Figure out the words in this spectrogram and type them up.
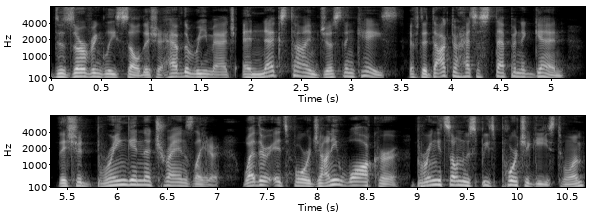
Deservingly so. They should have the rematch. And next time, just in case, if the doctor has to step in again, they should bring in a translator, whether it's for Johnny Walker, bring in someone who speaks Portuguese to him,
